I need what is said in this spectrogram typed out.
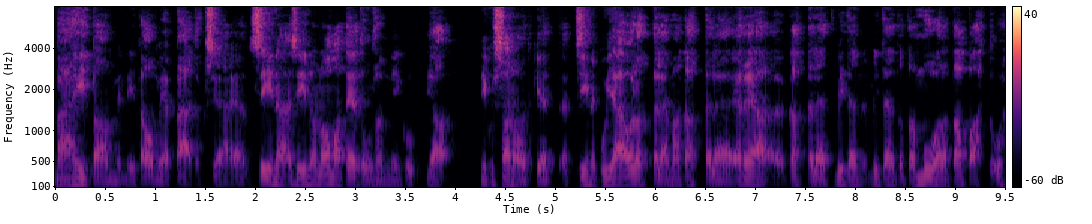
vähän hitaammin niitä omia päätöksiä. Ja siinä, siinä on omat etunsa, niin kuin, ja niin kuin sanoitkin, että, että siinä kun jää odottelemaan, kattelee, ja rea- kattelee että miten, miten tota muualla tapahtuu,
